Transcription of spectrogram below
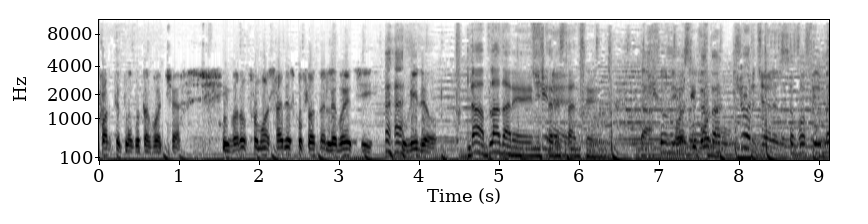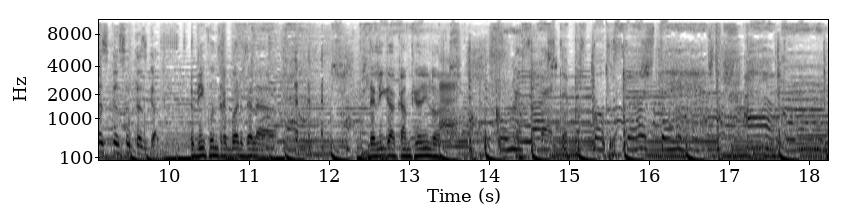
foarte plăcută vocea. Și vă rog frumos, haideți cu flotările băieții, cu video. Da, Vlad are niște restanțe. Da. Și eu nu Eu mă sunt sigur. gata. George are Să vă filmez când sunteți gata. Vii cu întrebări de la de Liga Campionilor. Cum faci de pe totul să ștergi Acum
